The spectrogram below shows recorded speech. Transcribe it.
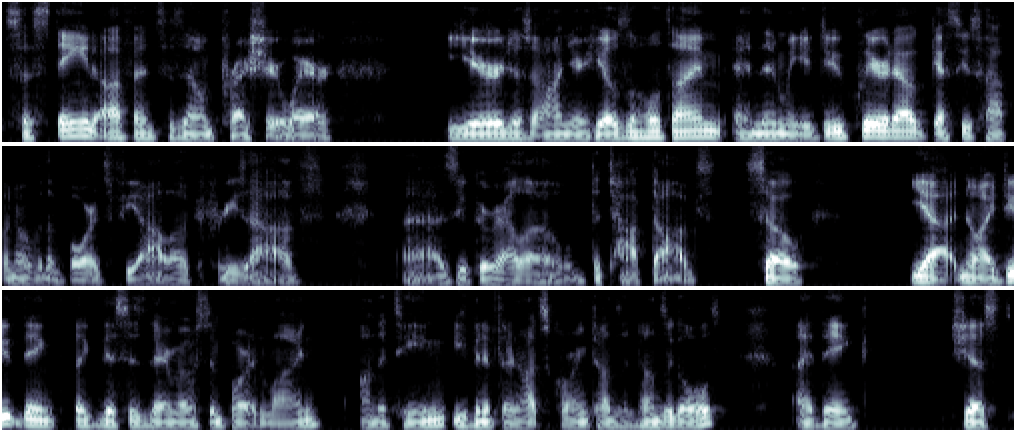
sustained offensive zone pressure where you're just on your heels the whole time. And then when you do clear it out guess who's hopping over the boards? Fiala kaprizov uh, zuccarello the top dogs. So yeah no i do think like this is their most important line on the team even if they're not scoring tons and tons of goals i think just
